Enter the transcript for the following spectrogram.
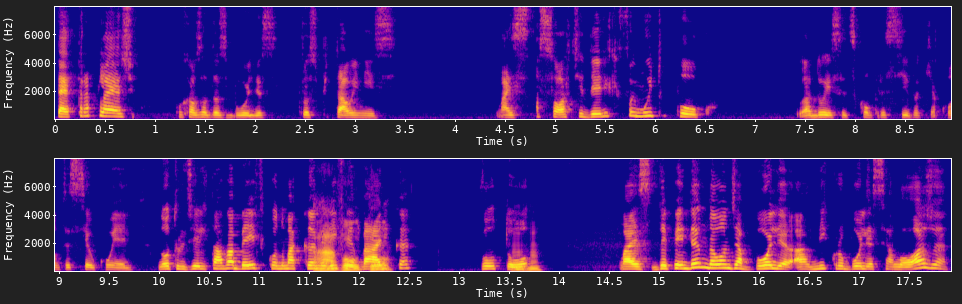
tetraplégico por causa das bolhas para o hospital início. Mas a sorte dele é que foi muito pouco a doença descompressiva que aconteceu com ele. No outro dia ele estava bem, ficou numa câmera Ah, voltou. hiperbárica, voltou. Uhum. Mas dependendo de onde a bolha, a microbolha se aloja,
